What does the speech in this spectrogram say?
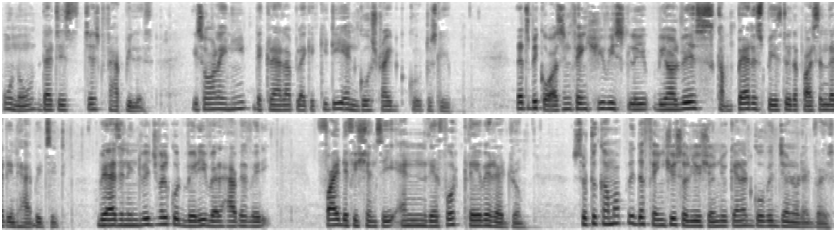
oh no, that is just fabulous. It's all I need, they crawl up like a kitty and go straight go to sleep. That's because in Feng Shui we sleep, we always compare a space to the person that inhabits it. Whereas an individual could very well have a very fire deficiency and therefore crave a red room. So to come up with the Feng Shui solution, you cannot go with general advice.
